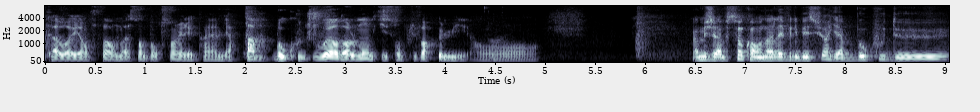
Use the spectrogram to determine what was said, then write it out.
Kawhi, en forme à 100%, il est quand même. Il n'y a pas beaucoup de joueurs dans le monde qui sont plus forts que lui. Ah, mais j'ai l'impression quand on enlève les blessures, il y a beaucoup de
